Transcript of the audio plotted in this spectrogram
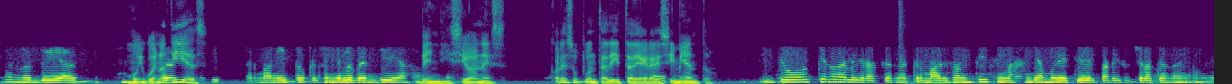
Buenos días. Muy buenos días. Hermanito, que el Señor les bendiga. Bendiciones. ¿Cuál es su puntadita de agradecimiento? Yo quiero darle gracias a nuestra Madre Santísima. Llamo de aquí del paraíso Chalatenango.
